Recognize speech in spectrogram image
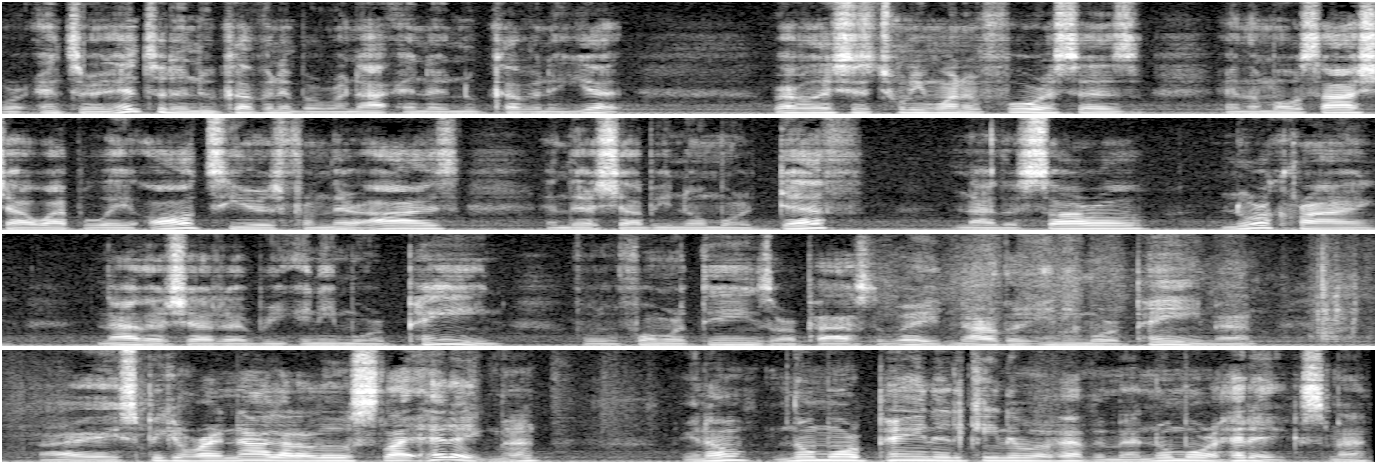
We're entering into the new covenant, but we're not in the new covenant yet. Revelations 21 and 4 says, And the Most High shall wipe away all tears from their eyes, and there shall be no more death, neither sorrow, nor crying, neither shall there be any more pain, the former things are passed away. Neither any more pain, man. All right, speaking right now, I got a little slight headache, man. You know, no more pain in the kingdom of heaven, man. No more headaches, man.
